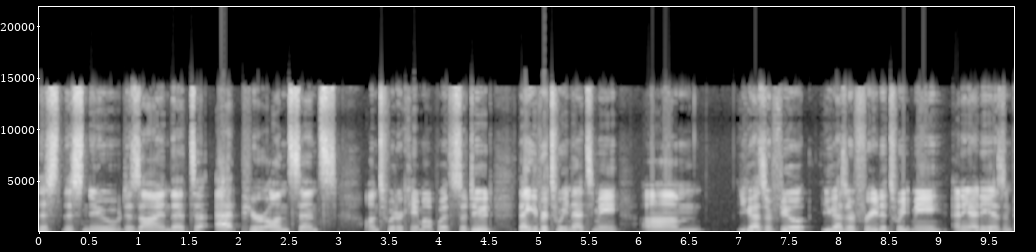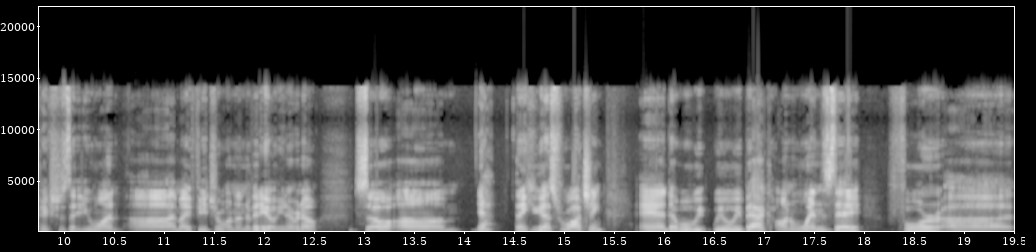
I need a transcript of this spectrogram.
this this new design that uh, at Pure On Sense on Twitter came up with. So, dude, thank you for tweeting that to me. Um, you guys are feel you guys are free to tweet me any ideas and pictures that you want. Uh, I might feature one in a video. You never know. So, um, yeah, thank you guys for watching and uh, we'll, we will be back on Wednesday for uh,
